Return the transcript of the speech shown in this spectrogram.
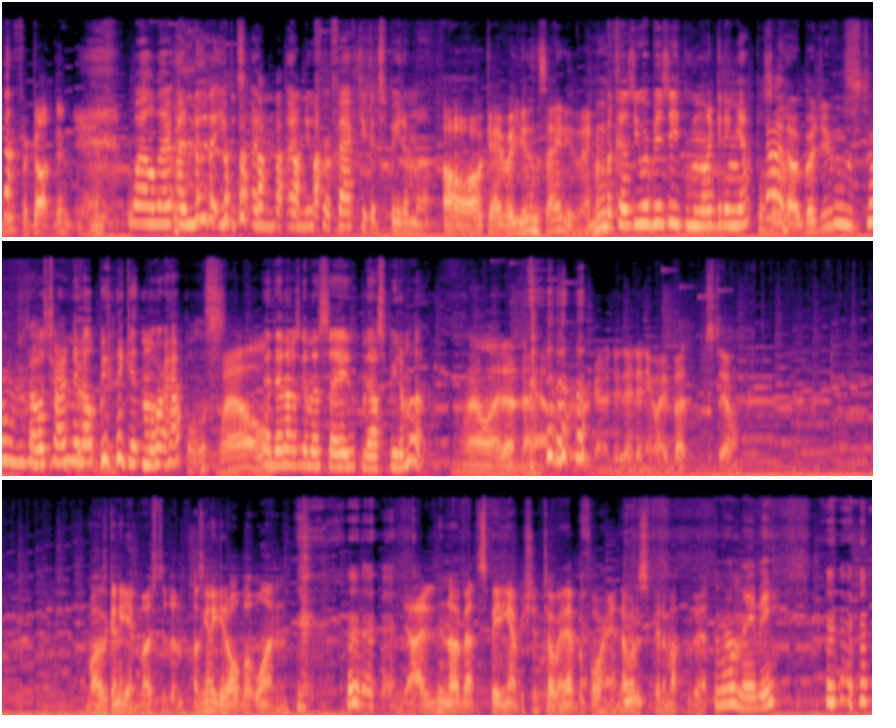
You forgot, didn't you? well, there, I knew that you could. I, I knew for a fact you could speed him up Oh, okay, but you didn't say anything. because you were busy like getting apples. Yeah, I out. know, but you was still. I was trying to help you to get more apples. Well, And then I was gonna say, now speed him up. well, I don't know how we were gonna do that anyway, but still. Well, I was gonna get most of them. I was gonna get all but one. yeah, I didn't know about the speeding up. You should have told me that beforehand. I would have sped him up a bit. Well, maybe. but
